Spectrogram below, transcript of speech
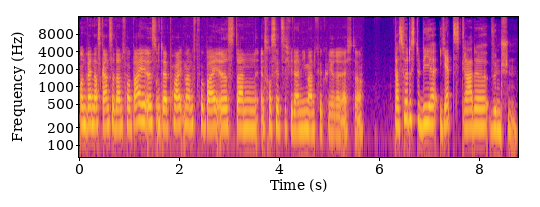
und wenn das Ganze dann vorbei ist und der Pride Month vorbei ist, dann interessiert sich wieder niemand für queere Rechte. Was würdest du dir jetzt gerade wünschen?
